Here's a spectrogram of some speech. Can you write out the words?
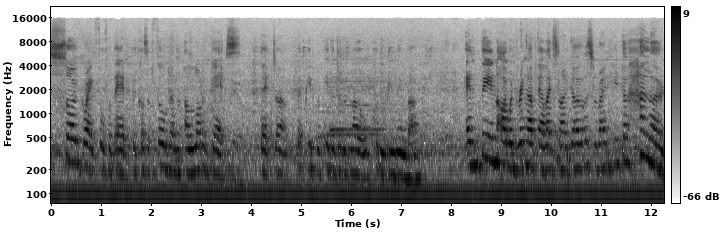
so grateful for that because it filled in a lot of gaps that, uh, that people either didn't know or couldn't remember. And then I would ring up Alex and I'd go, it's Laraine. He'd go, hello,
